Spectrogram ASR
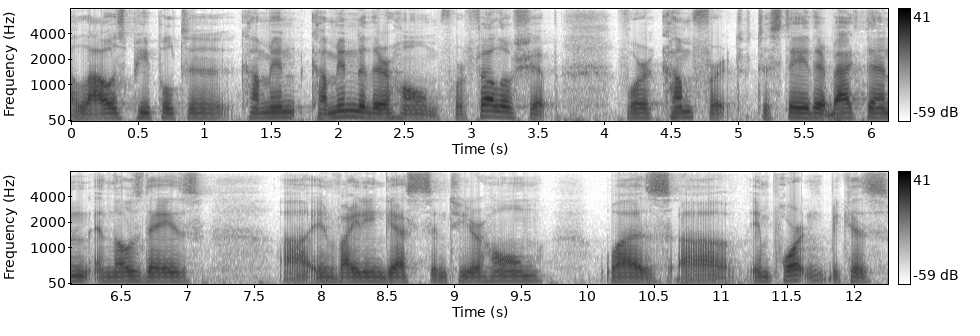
allows people to come in come into their home for fellowship for comfort to stay there back then in those days uh, inviting guests into your home was uh, important because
